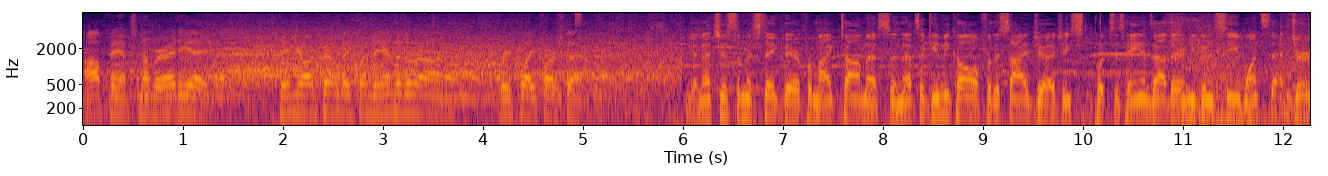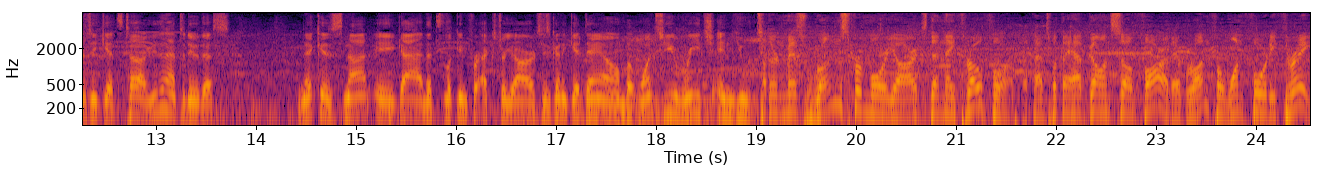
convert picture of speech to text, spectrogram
Offense number 88. 10 yard penalty from the end of the run. Replay first down. Yeah, and that's just a mistake there for Mike Thomas, and that's a gimme call for the side judge. He puts his hands out there, and you're going to see once that jersey gets tugged, he doesn't have to do this. Nick is not a guy that's looking for extra yards. He's going to get down, but once you reach and you. Southern Miss runs for more yards than they throw for, but that's what they have going so far. They've run for 143.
